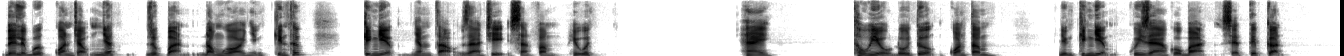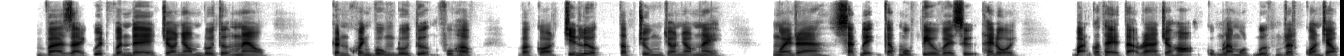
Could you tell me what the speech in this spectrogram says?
Đây là bước quan trọng nhất giúp bạn đóng gói những kiến thức, kinh nghiệm nhằm tạo giá trị sản phẩm hữu ích. 2. Thấu hiểu đối tượng quan tâm. Những kinh nghiệm quý giá của bạn sẽ tiếp cận và giải quyết vấn đề cho nhóm đối tượng nào, cần khoanh vùng đối tượng phù hợp và có chiến lược tập trung cho nhóm này. Ngoài ra, xác định các mục tiêu về sự thay đổi bạn có thể tạo ra cho họ cũng là một bước rất quan trọng.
